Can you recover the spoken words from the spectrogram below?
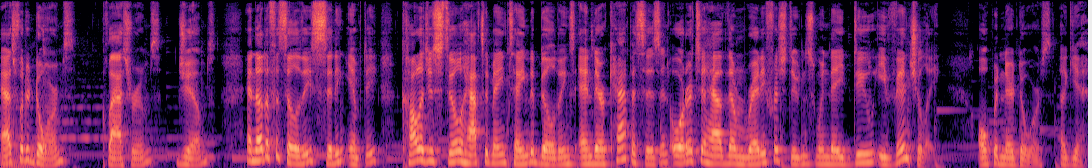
As for the dorms, classrooms, gyms, and other facilities sitting empty, colleges still have to maintain the buildings and their campuses in order to have them ready for students when they do eventually open their doors again.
